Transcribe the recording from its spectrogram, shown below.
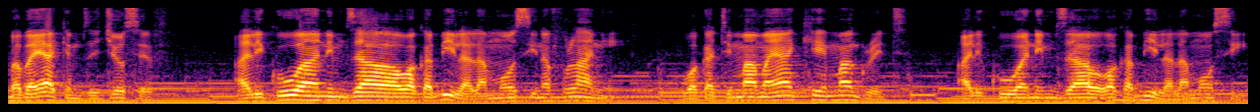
Baba yake mzee Joseph alikuwa ni mzawa wa kabila la Mosi na Fulani, wakati mama yake Margaret alikuwa ni mzao wa kabila la Mosi.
